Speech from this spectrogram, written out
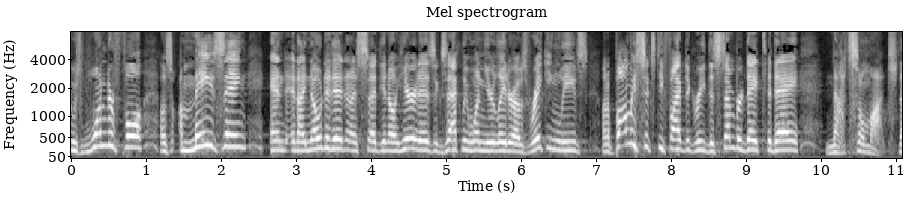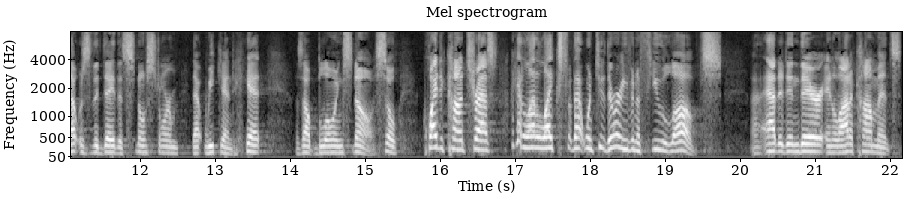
It was wonderful. It was amazing. And, and I noted it and I said, you know, here it is. Exactly one year later, I was raking leaves on a balmy 65 degree December day today. Not so much. That was the day the snowstorm that weekend hit. I was out blowing snow. So, quite a contrast. I got a lot of likes for that one too. There were even a few loves uh, added in there and a lot of comments.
